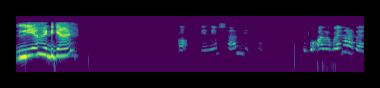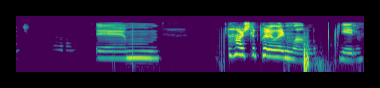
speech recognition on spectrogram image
Lia hadi gel. Emin sen miydin? E, bu araba nereden çıktı? Ee, harçlık paralarımla aldım diyelim.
